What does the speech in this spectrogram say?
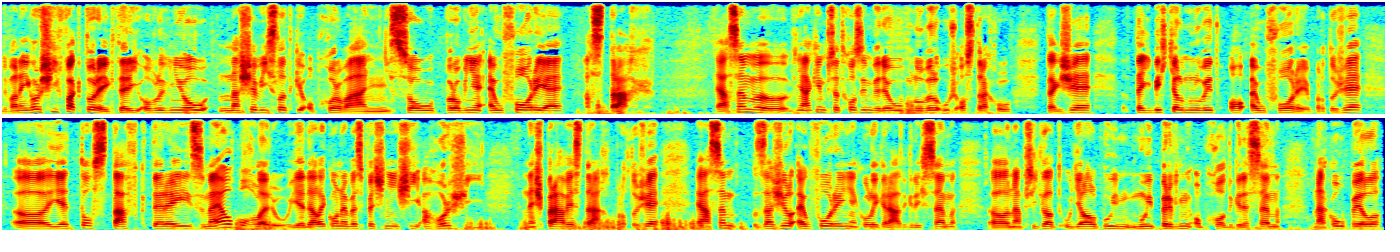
Dva nejhorší faktory, které ovlivňují naše výsledky obchodování, jsou pro mě euforie a strach. Já jsem eh, v nějakém předchozím videu mluvil už o strachu, takže teď bych chtěl mluvit o euforii, protože eh, je to stav, který z mého pohledu je daleko nebezpečnější a horší než právě strach, protože já jsem zažil euforii několikrát, když jsem eh, například udělal můj první obchod, kde jsem nakoupil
